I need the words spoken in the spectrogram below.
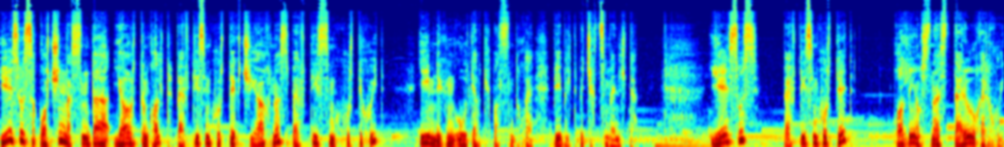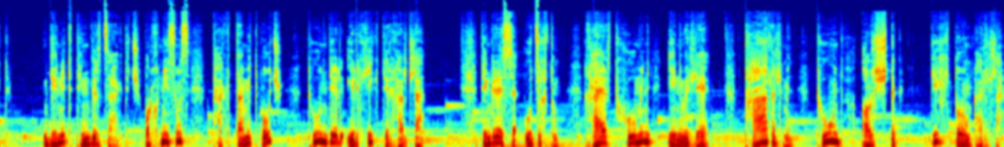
Есүс 30 наснда Йордан голд баптизм хүртээгч Иохноос баптизм хүртэх үед ийм нэгэн үйл явдал болсон тухай Библиэд бичигдсэн байна л да. Есүс баптизм хүртээд голын уснаас даруй гарах үед гинэд тэнгэр заагдж Бурхны сүнс тагтамит бууж түүн дээр ирэхийг тэр харлаа. Тэнгэрээс үзэгтэн хайрт хүмүн энэ вүлээ. Таалал минь түүнд оршдог гих дуун гарлаа.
